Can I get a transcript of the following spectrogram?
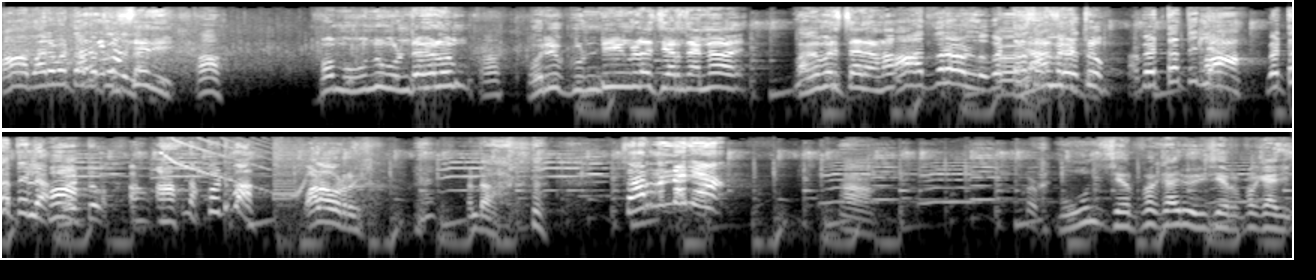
ആ മരം വെട്ടാൻ പറ്റില്ല ശരി. ആ. അപ്പൊ മൂന്ന് ഗുണ്ടകളും ഒരു ഗുണ്ടിയും കൂടെ ചേർന്ന് എന്നെ വകവരുത്താനാണ്? ആ, അത്രേ ഉള്ളൂ. വെട്ടാൻ ഞാൻ സമയത്ത്. വെട്ടും. ആ, വെട്ടത്തില്ല. വെട്ടത്തില്ല കൊണ്ടുപോ വള ഓർഡർ എന്താ സ്വർണം തന്നെയാ മൂന്ന് ചെറുപ്പക്കാരും ഒരു ചെറുപ്പക്കാരി.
